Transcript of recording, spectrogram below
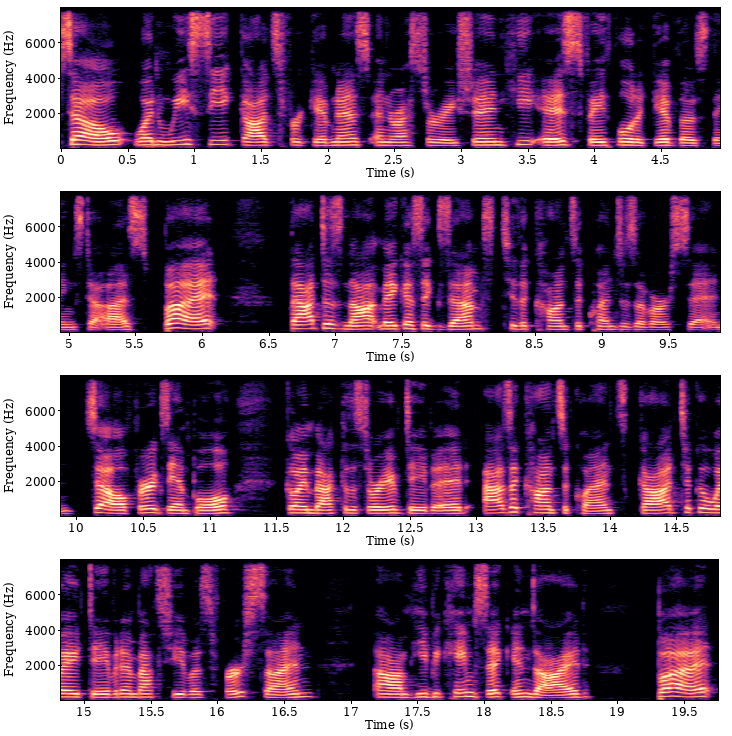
So, when we seek God's forgiveness and restoration, he is faithful to give those things to us, but that does not make us exempt to the consequences of our sin. So, for example, going back to the story of David, as a consequence, God took away David and Bathsheba's first son. Um, he became sick and died. But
